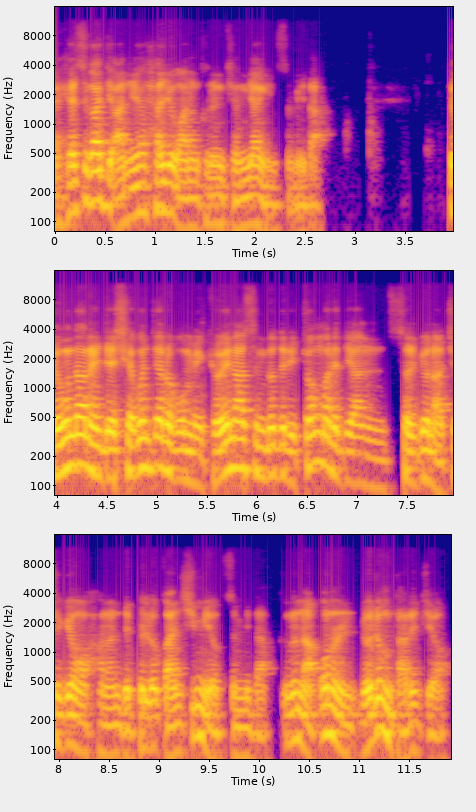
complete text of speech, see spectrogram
해석하지 아니하려고 하는 그런 경향이 있습니다. 더군다나 이제 세 번째로 보면 교회나 성도들이 종말에 대한 설교나 적용하는데 별로 관심이 없습니다. 그러나 오늘 요즘 다르죠.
